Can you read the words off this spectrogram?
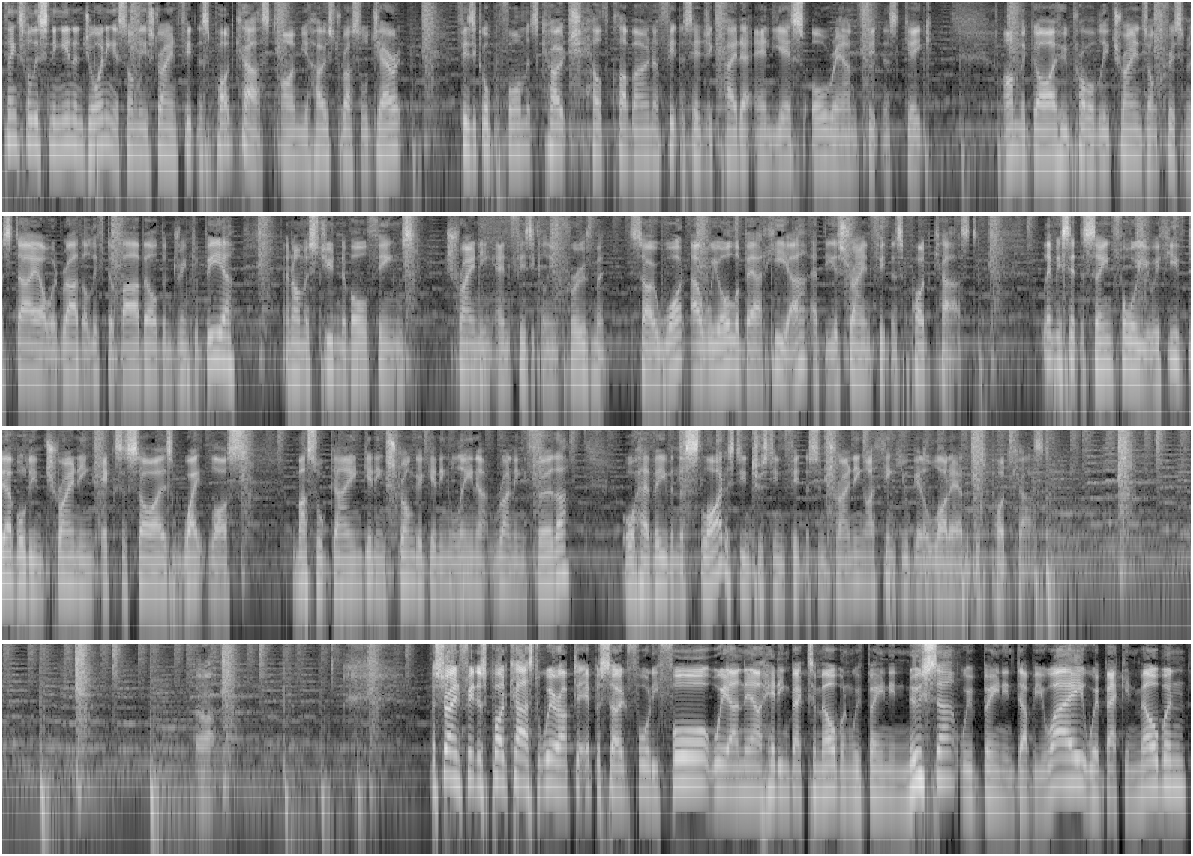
Thanks for listening in and joining us on the Australian Fitness Podcast. I'm your host, Russell Jarrett, physical performance coach, health club owner, fitness educator, and yes, all round fitness geek. I'm the guy who probably trains on Christmas Day. I would rather lift a barbell than drink a beer, and I'm a student of all things training and physical improvement. So, what are we all about here at the Australian Fitness Podcast? Let me set the scene for you. If you've dabbled in training, exercise, weight loss, muscle gain, getting stronger, getting leaner, running further, or have even the slightest interest in fitness and training, I think you'll get a lot out of this podcast. Australian Fitness Podcast, we're up to episode 44. We are now heading back to Melbourne. We've been in Noosa, we've been in WA, we're back in Melbourne.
